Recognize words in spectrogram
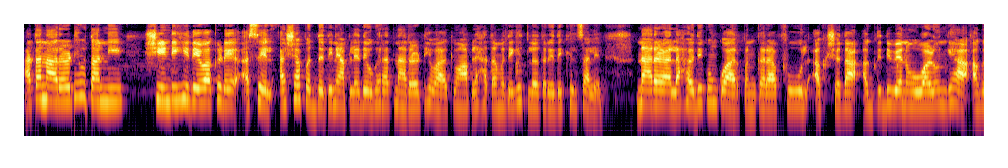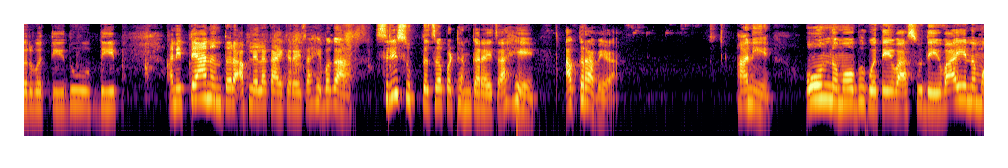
आता नारळ ठेवताना शेंडी ही देवाकडे असेल अशा पद्धतीने आपल्या देवघरात नारळ ठेवा किंवा आपल्या हातामध्ये घेतलं तरी देखील चालेल. नारळाला हळदी कुंकू अर्पण करा फूल अक्षदा अगदी दिव्यानं ओवाळून घ्या अगरबत्ती धूप दीप. आणि त्यानंतर आपल्याला काय करायचं आहे बघा श्री सुक्तचं पठण करायचं आहे अकरा वेळा. आणि ओम नमो भगवते वासुदेवाय नम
